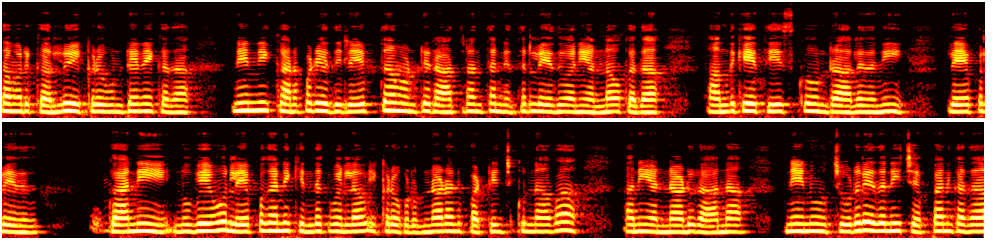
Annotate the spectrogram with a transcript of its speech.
తమరి కళ్ళు ఇక్కడ ఉంటేనే కదా. నేను నీకు కనపడేది లేపుతామంటే రాత్రంతా నిద్ర లేదు అని అన్నావు కదా. అందుకే తీసుకొని రాలేదని లేపలేదు. కానీ నువ్వేమో లేపగానే కిందకు వెళ్ళావు. ఇక్కడ ఒకడు ఉన్నాడని పట్టించుకున్నావా అని అన్నాడు రానా. నేను చూడలేదని చెప్పాను కదా.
